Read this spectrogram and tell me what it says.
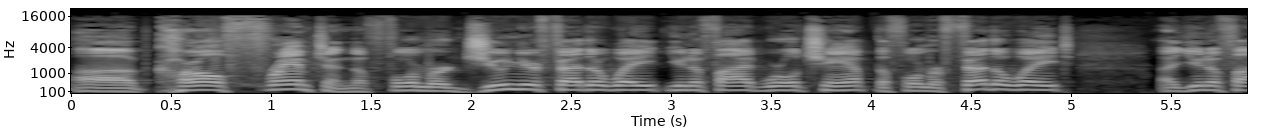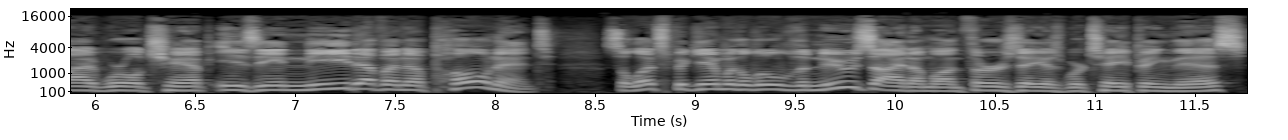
Uh, Carl Frampton, the former junior featherweight unified world champ, the former featherweight uh, unified world champ, is in need of an opponent. So let's begin with a little of the news item on Thursday as we're taping this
